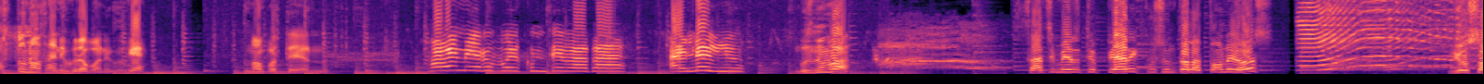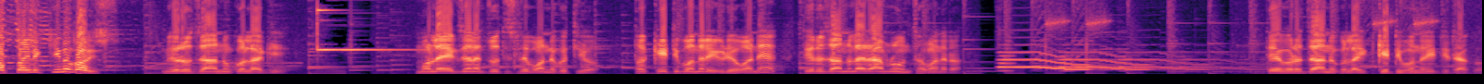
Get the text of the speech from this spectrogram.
कस्तो नचाहिने कुरा भनेको क्या नपत्ता हेर्नु। हाई मेरो बाबा आई लभ यु बुझ्नुभयो? साँच्ची मेरो त्यो प्यारी कुसुन्तला तनै होस्। यो सब तैँले किन गरिस्? मेरो जानुको लागि। मलाई एकजना ज्योतिषले भनेको थियो त केटी बनेर हिँड्यो भने तेरो जानुलाई राम्रो हुन्छ भनेर। त्यही भएर जानुको लागि केटी बनेर हिँडिरहेको।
